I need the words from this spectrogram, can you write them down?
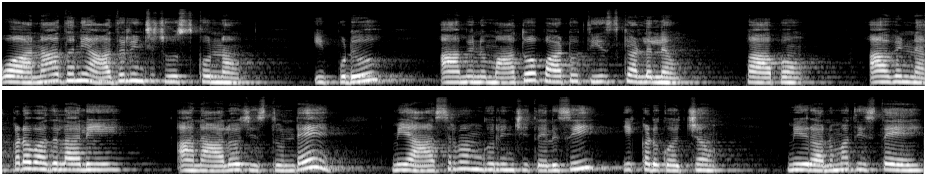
ఓ అనాథని ఆదరించి చూసుకున్నాం. ఇప్పుడు ఆమెను మాతో పాటు తీసుకెళ్ళలేం పాపం ఆవిడెక్కడ వదలాలి? అని ఆలోచిస్తుంటే మీ ఆశ్రమం గురించి తెలిసి ఇక్కడికొచ్చాం. మీరు అనుమతిస్తే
